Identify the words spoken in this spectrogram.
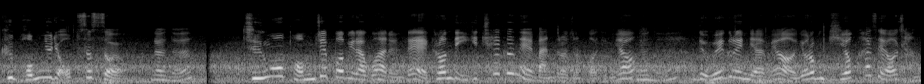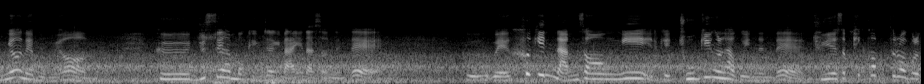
그 법률이 없었어요. 네네. 증오 범죄법이라고 하는데 그런데 이게 최근에 만들어졌거든요. 네네. 근데 왜 그랬냐면 여러분 기억하세요. 작년에 보면 그 뉴스에 한번 굉장히 많이 났었는데 그 왜 흑인 남성이 이렇게 조깅을 하고 있는데 뒤에서 픽업 트럭을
